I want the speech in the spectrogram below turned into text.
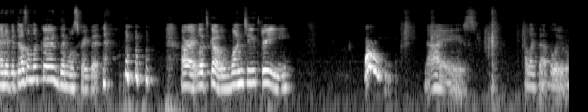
and if it doesn't look good, then we'll scrape it. All right, let's go. One, two, three. Woo! Nice. I like that blue.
